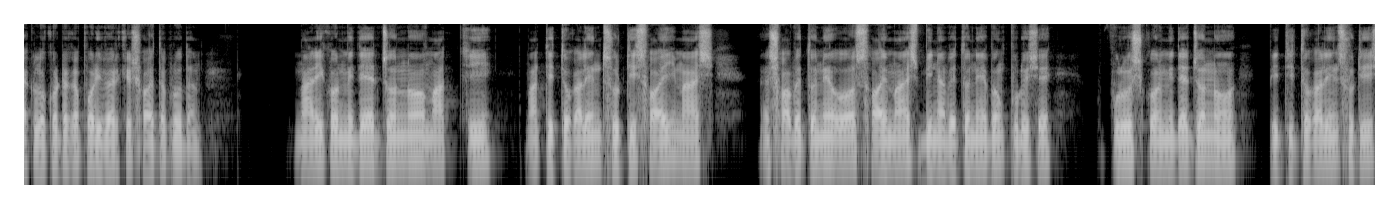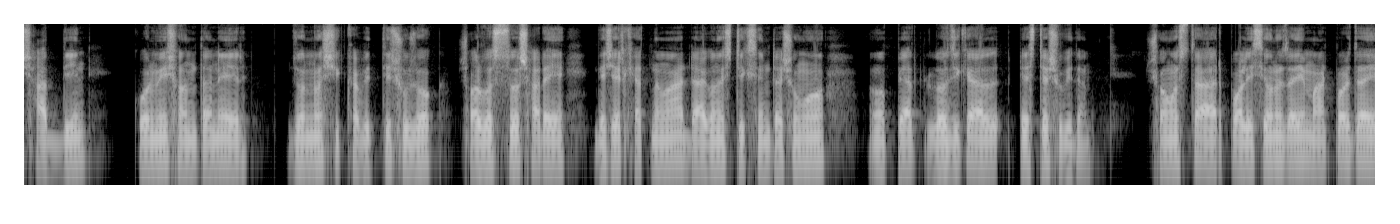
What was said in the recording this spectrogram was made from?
এক লক্ষ টাকা পরিবারকে সহায়তা প্রদান। নারী কর্মীদের জন্য মাতৃ, মাতৃত্বকালীন ছুটি ছয় মাস সবেতনে ও ছয় মাস বিনা বেতনে এবং পুরুষে, পুরুষ কর্মীদের জন্য পিতৃত্বকালীন ছুটি সাত দিন কর্মী সন্তানের জন্য শিক্ষাবৃত্তির সুযোগ সর্বোচ্চ সারে দেশের খ্যাতনামা ডায়াগনস্টিক সেন্টারসমূহ প্যাথোলজিক্যাল টেস্টের সুবিধা। সংস্থার পলিসি অনুযায়ী মাঠ পর্যায়ে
